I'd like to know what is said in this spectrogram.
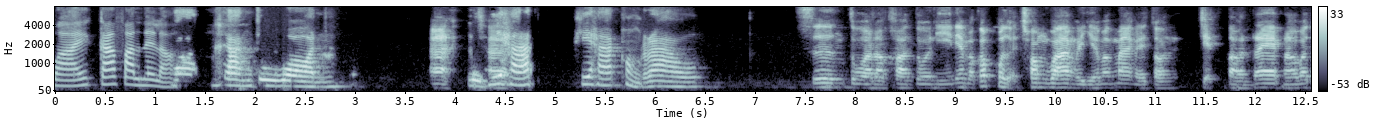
ไว้กล้าฟันเลยเหรอจางจูวอนอะหรือใช่พี่ฮักพี่ฮักของเรา ซึ่งตัวละครตัวนี้เนี่ยมันก็เปิดช่องว่างไปเยอะมากๆเลยตอนเจ็ดตอนแรกเนาะว่า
